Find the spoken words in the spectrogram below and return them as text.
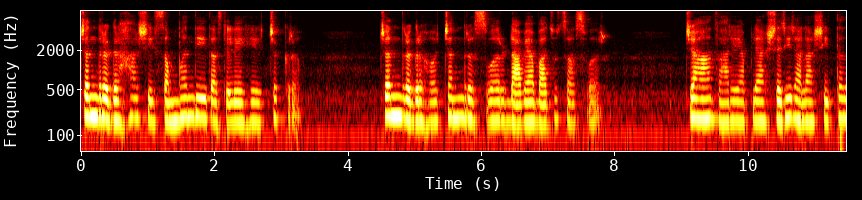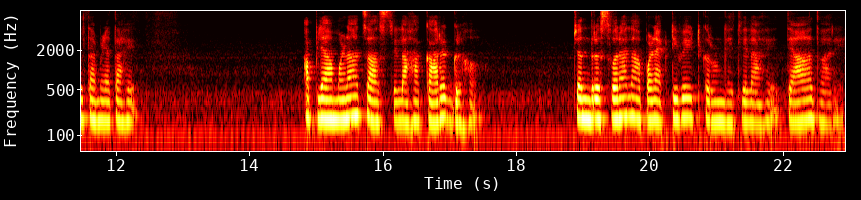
चंद्रग्रहाशी संबंधित असलेले हे चक्र चंद्रग्रह चंद्रस्वर डाव्या बाजूचा स्वर ज्याद्वारे आपल्या शरीराला शीतलता मिळत आहे. आपल्या मनाचा असलेला हा कारक ग्रह चंद्रस्वराला आपण ॲक्टिवेट करून घेतलेला आहे. त्याद्वारे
